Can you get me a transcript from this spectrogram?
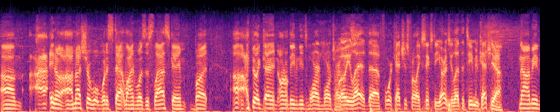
Um, I, you know, I'm not sure what, what his stat line was this last game, but uh, I feel like Dan Arnold even needs more and more targets. Well, he led uh, four catches for like 60 yards. He led the team in catches. Yeah. Now, I mean,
